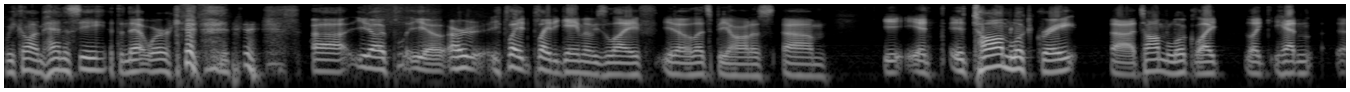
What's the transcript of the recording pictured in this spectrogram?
we call him Hennessy at the network. uh, you know, you know, or he played played a game of his life. You know, let's be honest. Um, it, it, it Tom looked great. Uh, Tom looked like like he hadn't. uh,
